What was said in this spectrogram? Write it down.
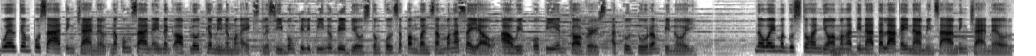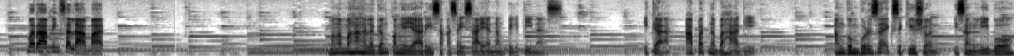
Welcome po sa ating channel na kung saan ay nag-upload kami ng mga eksklusibong Filipino videos tungkol sa pambansang mga sayaw, awit o PM covers at kulturang Pinoy. Naway magustuhan nyo ang mga tinatalakay namin sa aming channel. Maraming salamat! Mga mahahalagang pangyayari sa kasaysayan ng Pilipinas. Ika, apat na bahagi. Ang Gomburza Execution, 1872.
